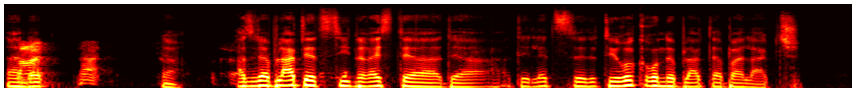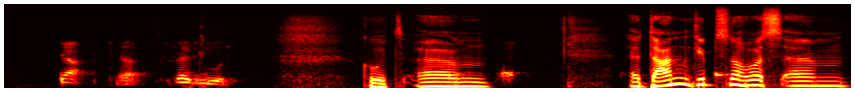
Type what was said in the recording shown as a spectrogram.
Nein, Nein. Der, nein. ja. Also der bleibt jetzt den Rest der, der, die letzte, die Rückrunde bleibt er bei Leipzig. Ja. Ja, gefällt ihm gut. Gut. Ähm, äh, dann gibt es noch was, ähm,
